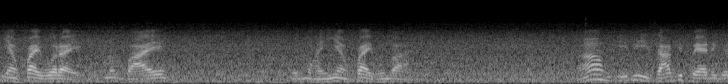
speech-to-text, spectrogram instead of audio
เงี้ยงไฟบ่ได้น้ำฝายเพิ่นบ่ให้เงี้ยงไฟเพิ่นว่าเอาอีพี่สามสิบแปดนี่ก็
